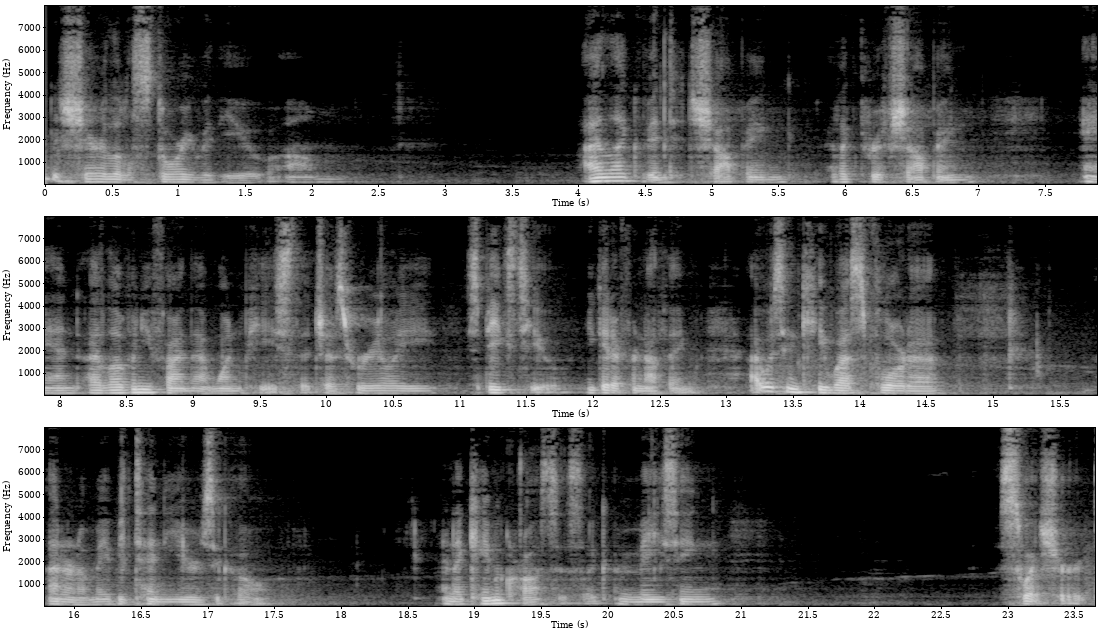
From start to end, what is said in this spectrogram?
Wanted to share a little story with you. Um, I like vintage shopping. I like thrift shopping, and I love when you find that one piece that just really speaks to you. You get it for nothing. I was in Key West, Florida. I don't know, maybe ten years ago, and I came across this like amazing sweatshirt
